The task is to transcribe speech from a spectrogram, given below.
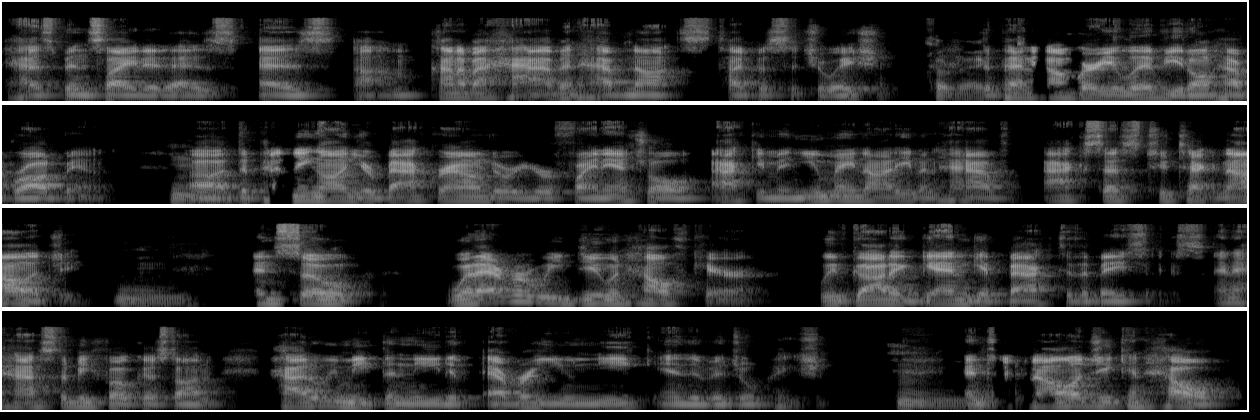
has been cited as as um, kind of a have and have nots type of situation. Correct. Depending on where you live, you don't have broadband. Mm. Uh, depending on your background or your financial acumen, you may not even have access to technology. Mm. And so, whatever we do in healthcare, we've got to again get back to the basics. And it has to be focused on how do we meet the need of every unique individual patient. Mm. And technology can help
